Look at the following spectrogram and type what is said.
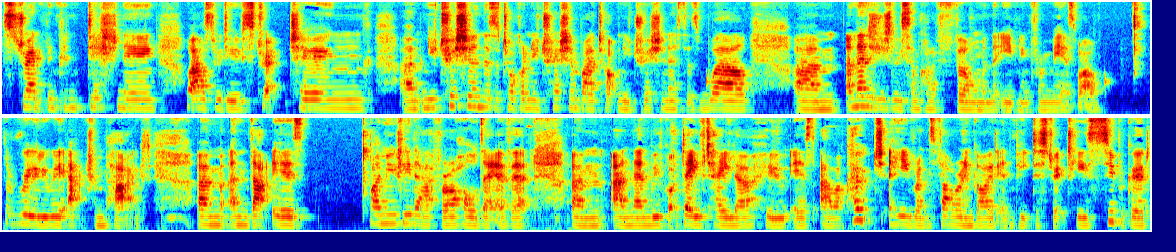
strength and conditioning. What else do we do? Stretching, um, nutrition. There's a talk on nutrition by a top nutritionist as well. Um, and there's usually some kind of film in the evening from me as well. It's a really, really action packed. Um, and that is I'm usually there for a whole day of it. Um, and then we've got Dave Taylor, who is our coach. He runs Running Guide in Peak District. He's super good.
